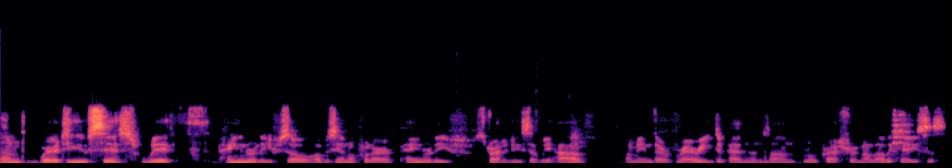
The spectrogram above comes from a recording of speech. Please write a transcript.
And where do you sit with pain relief? So, obviously, enough with our pain relief strategies that we have. I mean, they're very dependent on blood pressure in a lot of cases.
